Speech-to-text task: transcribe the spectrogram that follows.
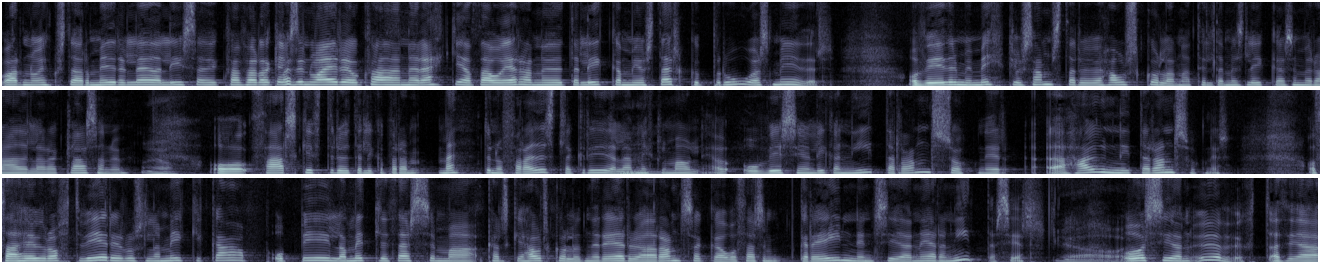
var nú einhvers staðar á miðri leið að lýsa því hvað ferðarglassin væri og hvað hann er ekki að þá er hann auðvitað líka mjög sterkur brúa smiður og við erum í miklu samstarfi við háskólana til dæmis líka sem eru aðilar að klasanum. Já, og þar skiptir auðvitað líka bara mentun og fræðisla gríðarlega Mm. miklu máli. Og við séum líka nýta rannsóknir að hagnýta rannsóknir og það hefur oft verið rosalega mikið gap og bil á milli þess sem að kannski háskólanir eru að rannsaka og það sem greinin síðan er að nýta sér. Já, og síðan öfugt af því að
